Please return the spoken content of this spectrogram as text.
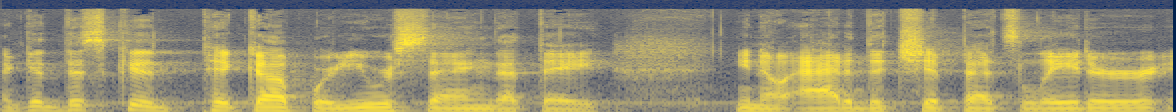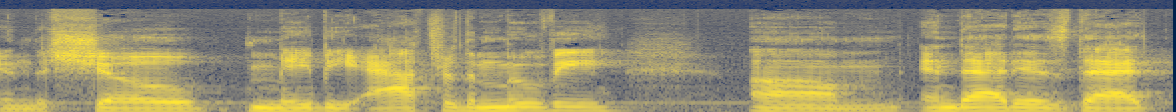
Again, this could pick up where you were saying that they, you know, added the Chipettes later in the show, maybe after the movie. Um, and that is that,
